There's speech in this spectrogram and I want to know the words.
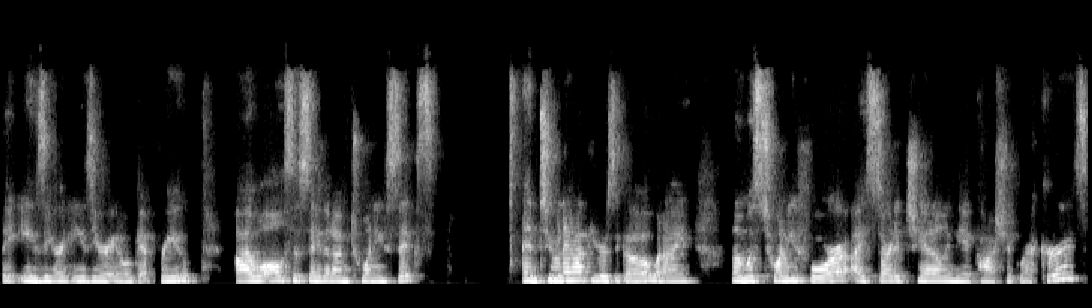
the easier and easier it'll get for you. I will also say that I'm 26 and two and a half years ago when I um, was 24, I started channeling the Akashic Records,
